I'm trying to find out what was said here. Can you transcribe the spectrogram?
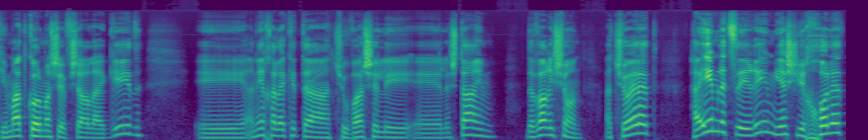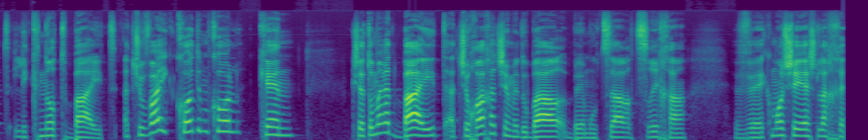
כמעט כל מה שאפשר להגיד. אה, אני אחלק את התשובה שלי אה, לשתיים. דבר ראשון, את שואלת, האם לצעירים יש יכולת לקנות בית? התשובה היא קודם כל, כן. כשאת אומרת בית, את שוכחת שמדובר במוצר צריכה, וכמו שיש לך uh,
